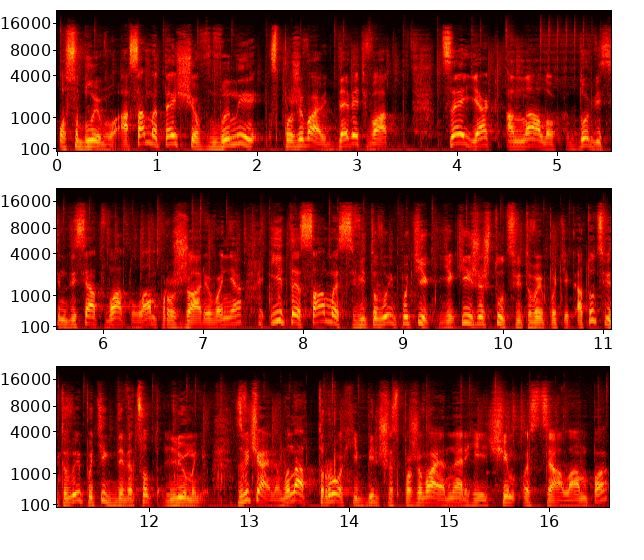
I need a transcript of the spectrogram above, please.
особливо? А саме те, що вони споживають 9 Вт, це як аналог до 80 Вт ламп розжарювання, і те саме світовий потік. Який же ж тут світовий потік? А тут світовий потік 900 люменів. Звичайно, вона трохи більше споживає енергії, чим ось ця лампа.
